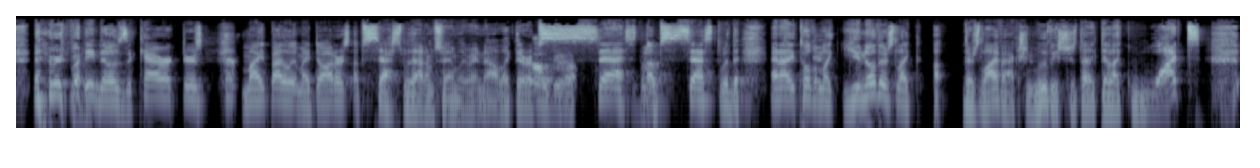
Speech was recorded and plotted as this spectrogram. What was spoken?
everybody knows the characters. My, by the way, my daughter's obsessed with Addams Family right now. Like they're Oh, obsessed, obsessed with it. And I told them, like, you know, there's like uh, there's live action movies. She's like, they're like, what?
